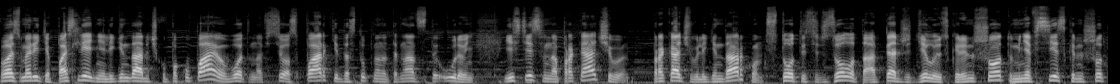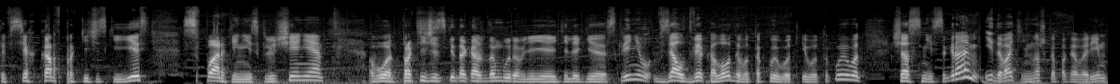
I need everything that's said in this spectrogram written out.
Вот, смотрите, последнюю легендарочку покупаю, вот она, все, спарки доступна на 13 уровень. Естественно, прокачиваю, прокачиваю легендарку, 100 тысяч золота, опять же, делаю скриншот, у меня все скриншоты всех карт практически есть, спарки не исключение. Вот, практически на каждом уровне я эти леги скринил. Взял две колоды, вот такую вот и вот такую вот. Сейчас с ней сыграем и давайте немножко поговорим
